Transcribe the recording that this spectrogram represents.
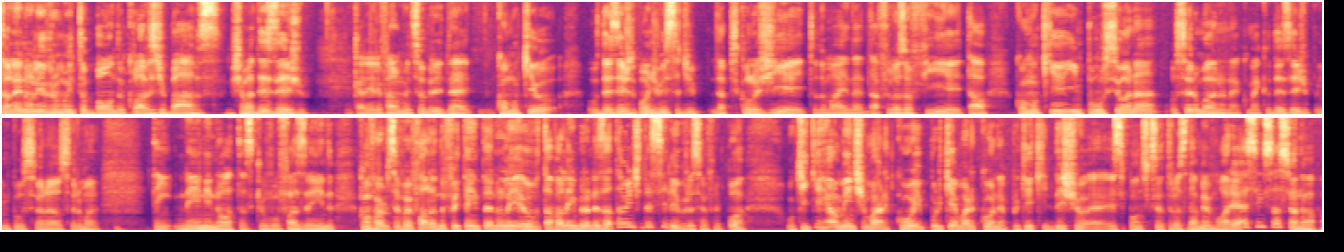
Tô lendo um livro muito bom do Clóvis de Barros, que chama Desejo. Cara, ele fala muito sobre né, como que o, o desejo do ponto de vista de, da psicologia e tudo mais, né, da filosofia e tal, como que impulsiona o ser humano, né? Como é que o desejo impulsiona o ser humano tem N notas que eu vou fazendo. Conforme você foi falando, eu fui tentando. Eu tava lembrando exatamente desse livro. Assim, eu falei, pô, o que que realmente marcou e por que marcou, né? Por que que deixou. É, esse ponto que você trouxe da memória é sensacional.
